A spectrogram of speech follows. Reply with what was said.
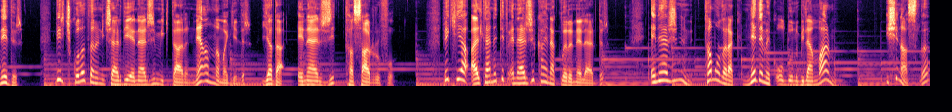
nedir? Bir çikolatanın içerdiği enerji miktarı ne anlama gelir? Ya da enerji tasarrufu. Peki ya alternatif enerji kaynakları nelerdir? Enerjinin tam olarak ne demek olduğunu bilen var mı? İşin aslı,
